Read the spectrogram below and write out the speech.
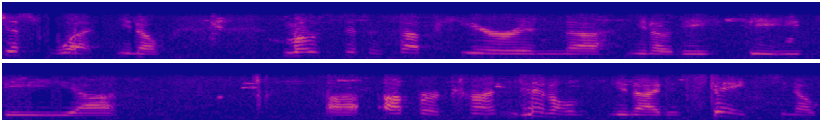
just what, you know, most of us up here in uh, you know, the the the uh uh, upper continental United States, you know,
